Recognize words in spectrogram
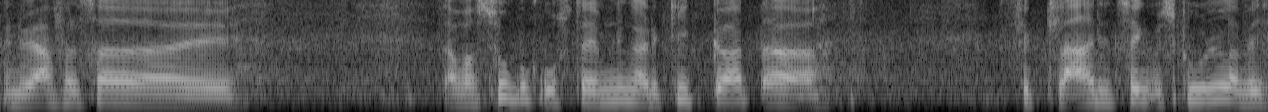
men i hvert fald så, øh, der var super god stemning, og det gik godt, og fik klaret de ting, vi skulle, og vi,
